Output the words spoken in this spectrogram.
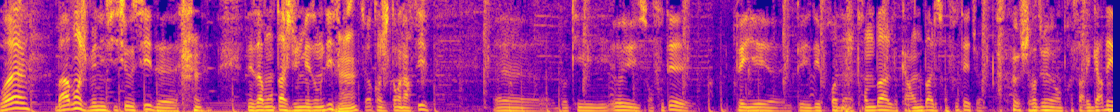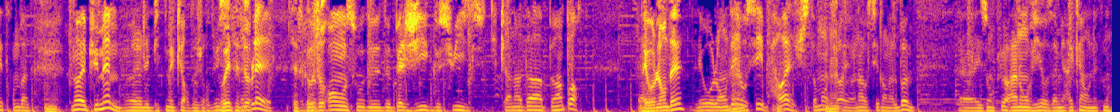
ouais. Bah avant, je bénéficiais aussi de, des avantages d'une maison de disques. Mhm. Tu vois, quand j'étais en artiste. Euh, donc ils, eux, ils s'en foutaient. Payaient, euh, payaient des prods à 30 balles, 40 balles, ils s'en foutaient, tu vois. Aujourd'hui, on préfère les garder, 30 balles. Non, et puis même, euh, les beatmakers d'aujourd'hui. Oui, c'est sûr. complets. C'est ce que de je- France ou de, de Belgique, de Suisse, du Canada, peu importe. Ça- Les Hollandais Les Hollandais Mhm. aussi. Bah ouais, justement, tu vois, il y en a aussi dans l'album. Euh, ils ont plus rien envié aux Américains, honnêtement.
